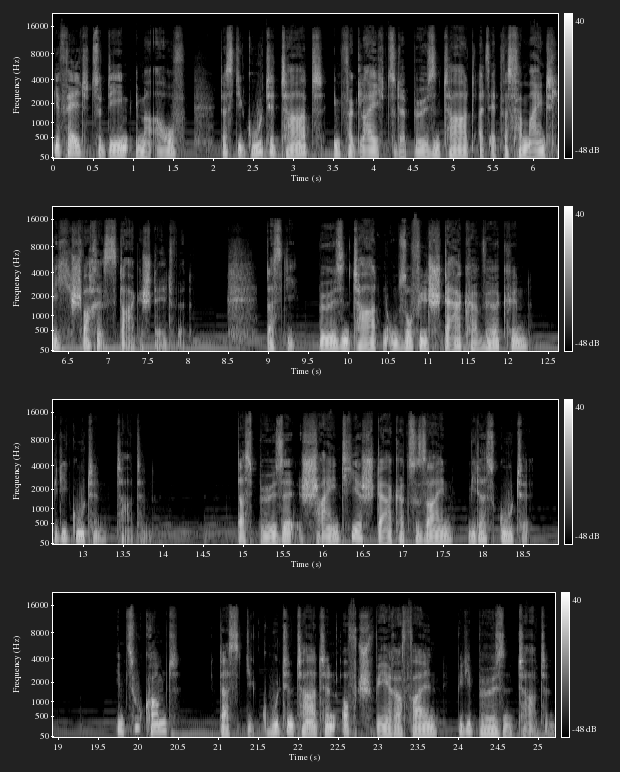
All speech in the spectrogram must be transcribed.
Mir fällt zudem immer auf, dass die gute Tat im Vergleich zu der bösen Tat als etwas vermeintlich Schwaches dargestellt wird. Dass die bösen Taten um so viel stärker wirken wie die guten Taten. Das Böse scheint hier stärker zu sein wie das Gute. Hinzu kommt, dass die guten Taten oft schwerer fallen wie die bösen Taten.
